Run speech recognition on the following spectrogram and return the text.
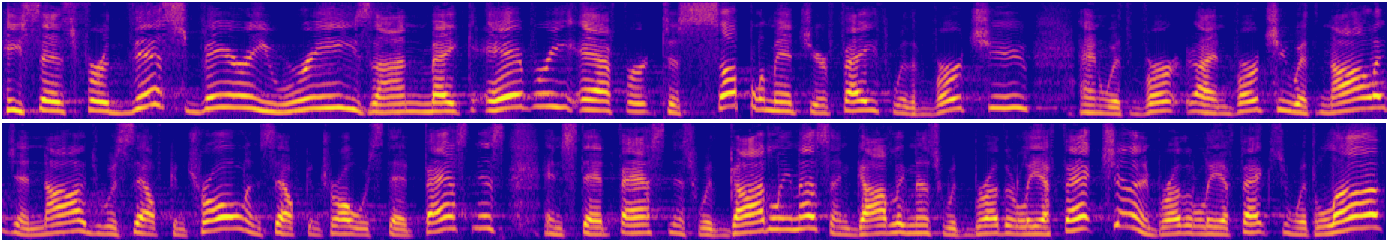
He says, For this very reason, make every effort to supplement your faith with virtue, and, with vir- and virtue with knowledge, and knowledge with self control, and self control with steadfastness, and steadfastness with godliness, and godliness with brotherly affection, and brotherly affection with love.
